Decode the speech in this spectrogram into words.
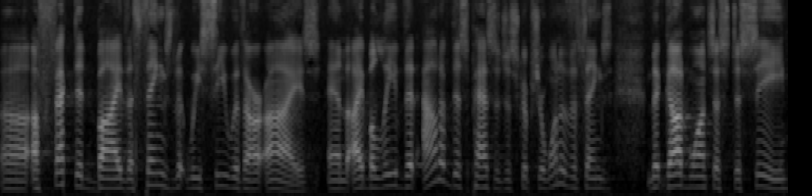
uh, affected by the things that we see with our eyes. And I believe that out of this passage of Scripture, one of the things that God wants us to see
